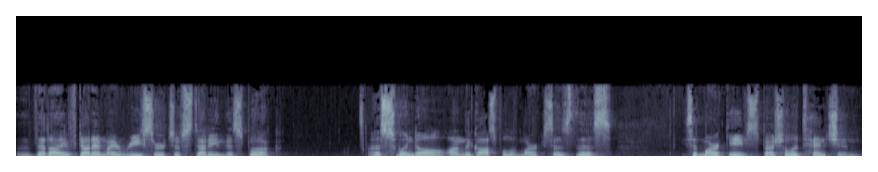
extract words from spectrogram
that I've done in my research of studying this book. Uh, Swindoll on the Gospel of Mark says this He said, Mark gave special attention,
